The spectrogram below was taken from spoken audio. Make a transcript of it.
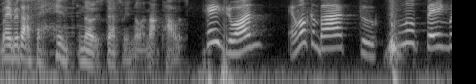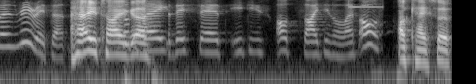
Maybe that's a hint. No, it's definitely not in that palace. Hey everyone, and welcome back to Club Penguin Rewritten. Hey Tiger. So today they said it is outside in a lamp. Oh, Okay, so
